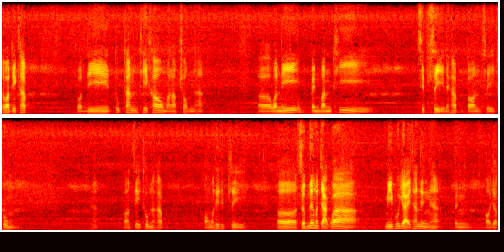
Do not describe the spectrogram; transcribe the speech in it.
สวัสดีครับ สวัสดีทุกท่านที่เข้ามารับชมนะฮะวันนี้เป็นวันที่ 14 นะครับ ตอน4ทุ่มนะตอน4ทุ่มนะครับ ของวันที่ 14เอ่อสืบเนื่องมาจากว่ามีผู้ใหญ่ท่านหนึ่งนะฮะ เป็นออกจาก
